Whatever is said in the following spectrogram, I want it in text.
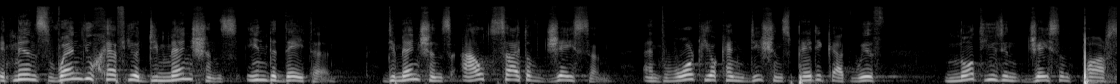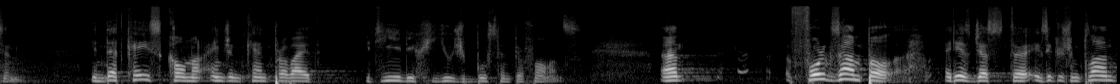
It means when you have your dimensions in the data, dimensions outside of JSON, and work your conditions predicate with not using JSON parsing, in that case, columnar engine can provide a really huge boost in performance. Um, for example, it is just uh, execution plan.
